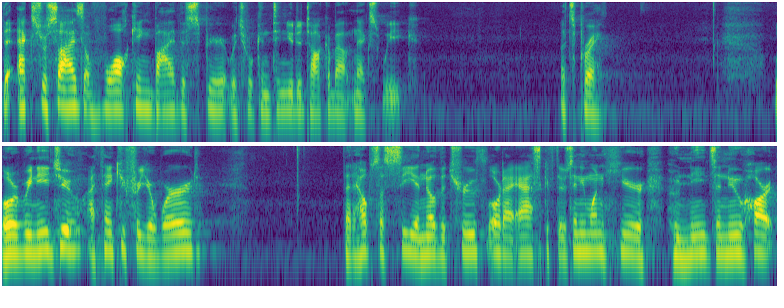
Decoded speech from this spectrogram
the exercise of walking by the Spirit, which we'll continue to talk about next week. Let's pray. Lord, we need you. I thank you for your Word that helps us see and know the truth. Lord, I ask if there's anyone here who needs a new heart,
